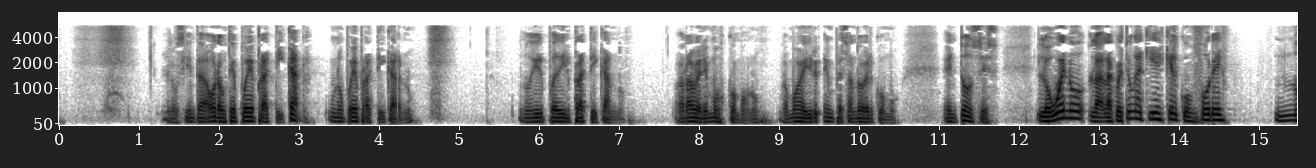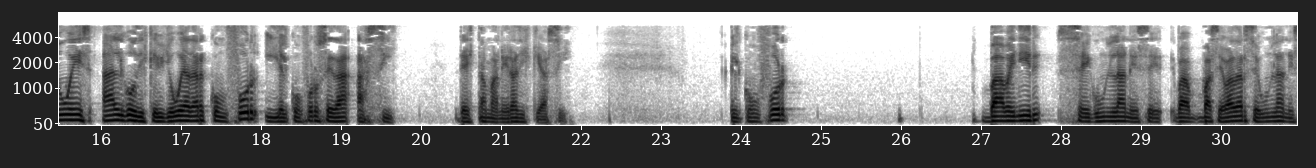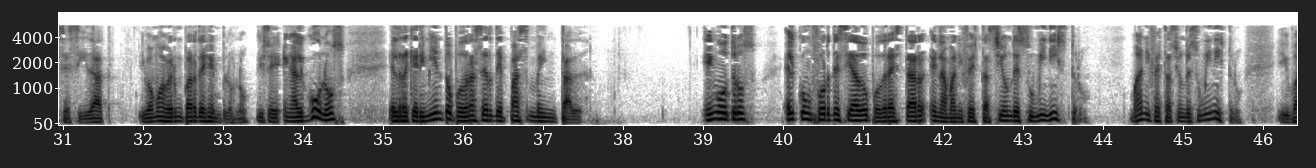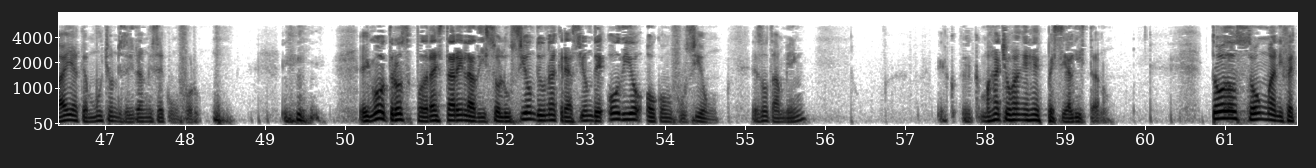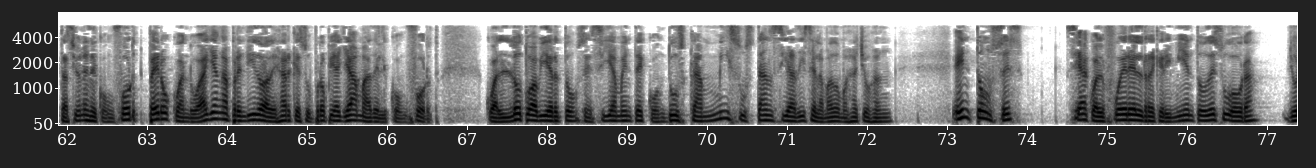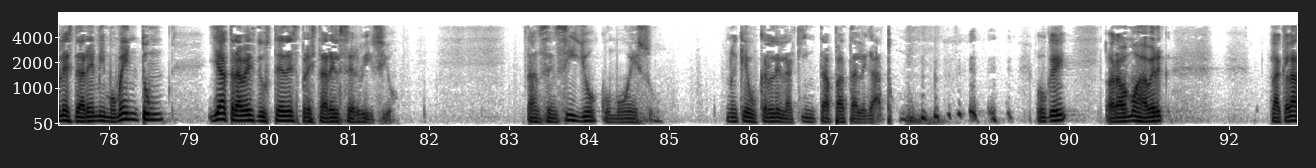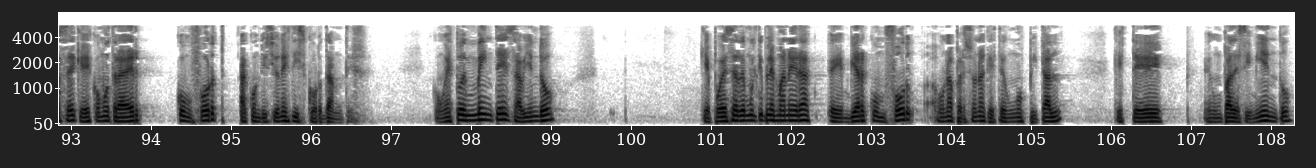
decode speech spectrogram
Lo sienta, ahora usted puede practicar, uno puede practicar, ¿no? Uno puede ir practicando. Ahora veremos cómo, ¿no? Vamos a ir empezando a ver cómo. Entonces, lo bueno, la, cuestión aquí es que el confort no es algo de que yo voy a dar confort y el confort se da así, de esta manera, que así. El confort va a venir según la va, se va a dar según la necesidad. Y vamos a ver un par de ejemplos, ¿no? Dice, en algunos el requerimiento podrá ser de paz mental. En otros, el confort deseado podrá estar en la manifestación de suministro. Manifestación de suministro. Y vaya que muchos necesitan ese confort. en otros podrá estar en la disolución de una creación de odio o confusión. Eso también Mahacho Han es especialista, ¿no? Todos son manifestaciones de confort, pero cuando hayan aprendido a dejar que su propia llama del confort, cual loto abierto, sencillamente conduzca mi sustancia, dice el amado Mahacho Han, entonces, sea cual fuere el requerimiento de su hora, yo les daré mi momentum y a través de ustedes prestaré el servicio. Tan sencillo como eso. No hay que buscarle la quinta pata al gato. ¿Ok? Ahora vamos a ver la clase que es cómo traer confort a condiciones discordantes. Con esto en mente, sabiendo que puede ser de múltiples maneras, eh, enviar confort a una persona que esté en un hospital, que esté en un padecimiento.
